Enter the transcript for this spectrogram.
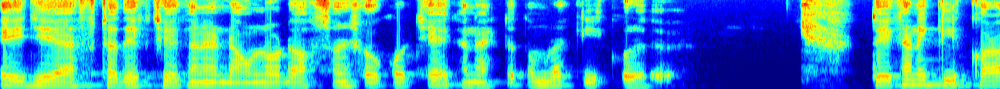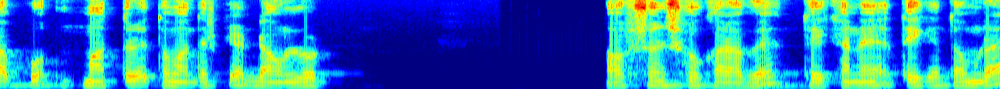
এই যে অ্যাপসটা দেখছ, এখানে ডাউনলোড অপশন শো করছে, এখানে একটা তোমরা ক্লিক করে দেবে। তো এখানে ক্লিক করা মাত্রই তোমাদেরকে ডাউনলোড অপশন শো করাবে, তো এখানে থেকে তোমরা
